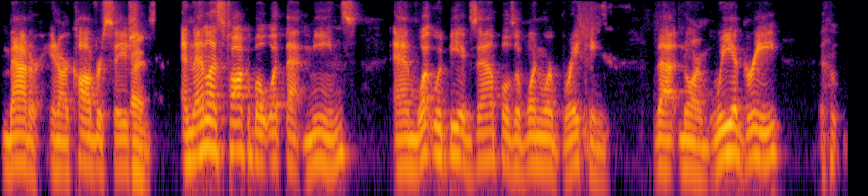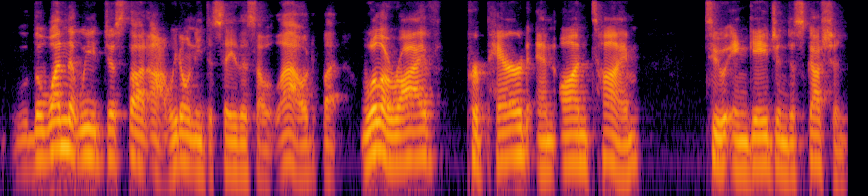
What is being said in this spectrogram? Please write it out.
matter in our conversations. And then let's talk about what that means and what would be examples of when we're breaking that norm. We agree. The one that we just thought, ah, we don't need to say this out loud, but we'll arrive prepared and on time to engage in discussion.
